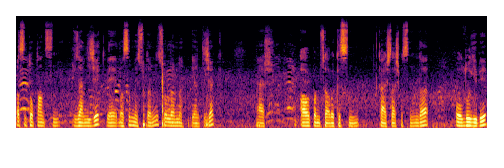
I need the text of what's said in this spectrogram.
basın toplantısını düzenleyecek ve basın mensuplarının sorularını yanıtlayacak. Her Avrupa müsabakasının karşılaşmasında olduğu gibi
